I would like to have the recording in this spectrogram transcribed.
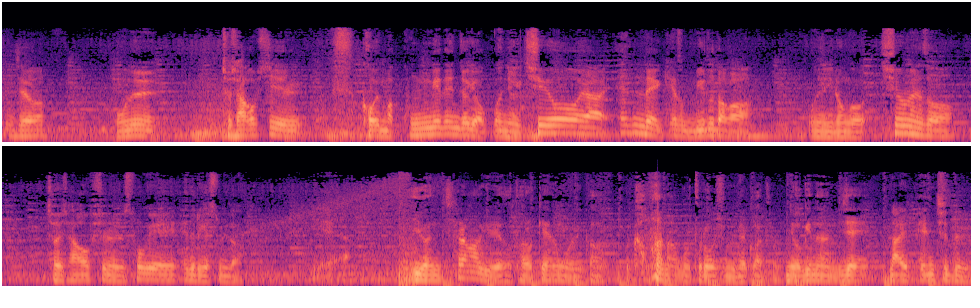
안녕하세요. 오늘 저 작업실 거의 막 공개된 적이 없거든요. 치워야 했는데 계속 미루다가 오늘 이런 거 치우면서 저희 작업실을 소개해드리겠습니다. 예. 이건 촬영하기 위해서 더럽게 해놓은 거니까 감안하고 들어오시면 될 것 같아요. 여기는 이제 나의 벤츠들.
